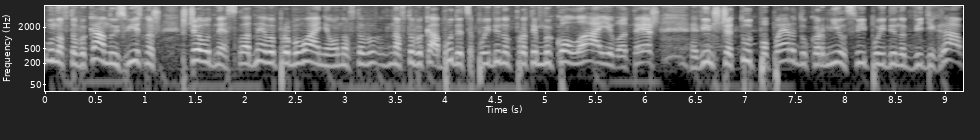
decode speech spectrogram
у нафтовика. Ну і звісно ж, ще одне складне випробування у нафтовика буде. Це поєдинок проти Миколаєва. Теж він ще тут попереду корміл свій поєдинок відіграв.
